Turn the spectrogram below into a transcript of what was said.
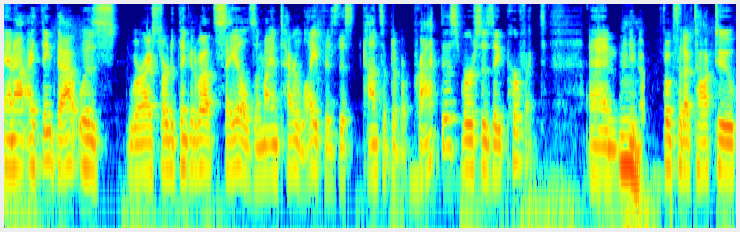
And I, I think that was where I started thinking about sales and my entire life is this concept of a practice versus a perfect. And mm. you know, folks that I've talked to,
